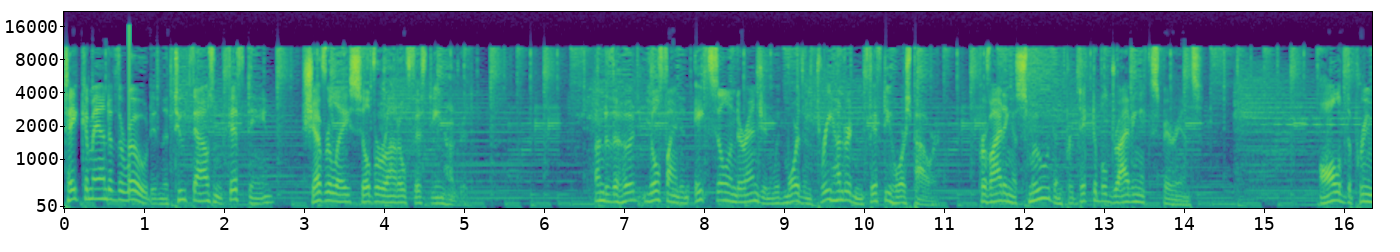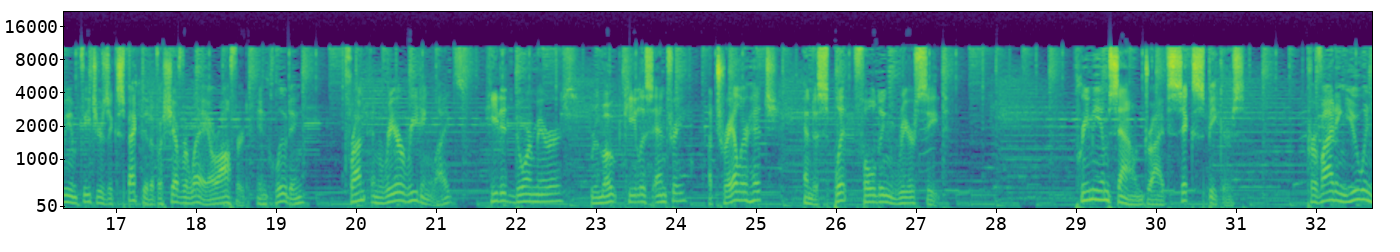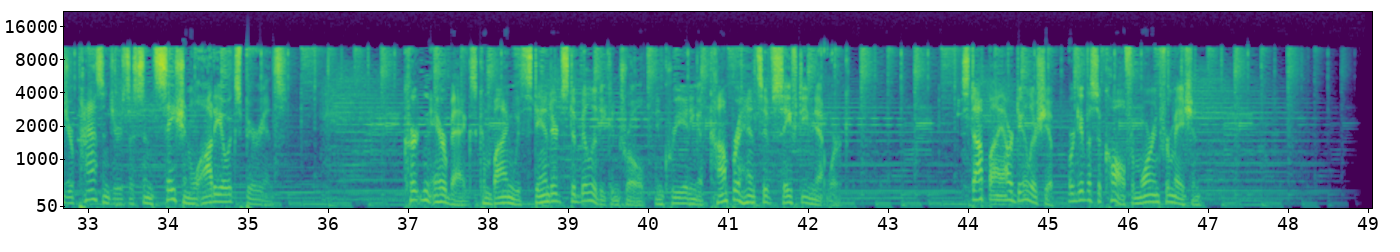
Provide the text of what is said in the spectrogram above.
Take command of the road in the 2015 Chevrolet Silverado 1500. Under the hood, you'll find an eight-cylinder engine with more than 350 horsepower, providing a smooth and predictable driving experience. All of the premium features expected of a Chevrolet are offered, including front and rear reading lights, heated door mirrors, remote keyless entry, a trailer hitch, and a split folding rear seat. Premium sound drives six speakers, providing you and your passengers a sensational audio experience. Curtain airbags combine with standard stability control in creating a comprehensive safety network. Stop by our dealership or give us a call for more information.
